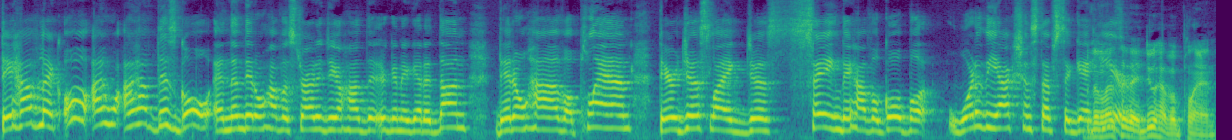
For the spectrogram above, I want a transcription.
they have like, oh, I, I have this goal, and then they don't have a strategy on how they're gonna get it done. They don't have a plan. They're just like just saying they have a goal, but what are the action steps to get but Then here? let's say they do have a plan,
